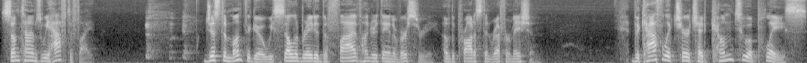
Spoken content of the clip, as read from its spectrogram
Sometimes we have to fight. Just a month ago, we celebrated the 500th anniversary of the Protestant Reformation. The Catholic Church had come to a place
